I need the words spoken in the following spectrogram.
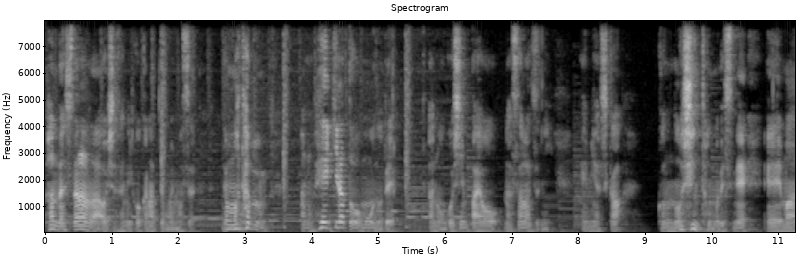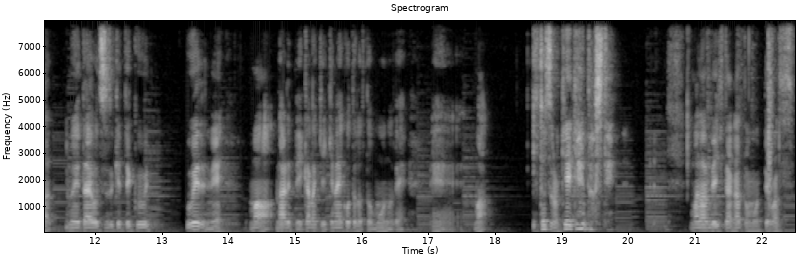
判断したならお医者さんに行こうかなって思います。でもまあ多分、あの、平気だと思うので、あの、ご心配をなさらずに、えー、宮下、この脳震盪もですね、えー、まあ、ムエタイを続けていく上でね、まあ、慣れていかなきゃいけないことだと思うので、えー、まあ、一つの経験として 学んでいきたいなと思ってます。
